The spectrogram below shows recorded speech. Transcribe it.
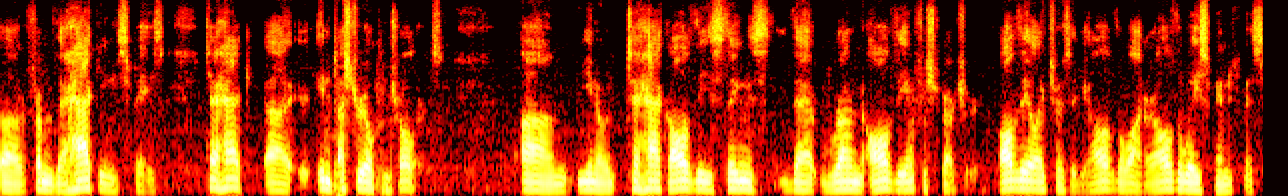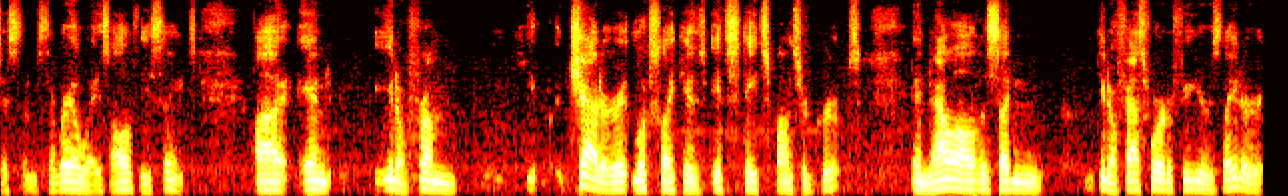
uh, from the hacking space to hack uh, industrial controllers. Um, you know, to hack all of these things that run all of the infrastructure, all of the electricity, all of the water, all of the waste management systems, the railways, all of these things. Uh, and you know, from chatter, it looks like it's, it's state-sponsored groups, and now all of a sudden, you know, fast forward a few years later,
